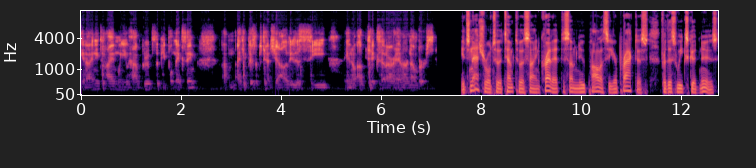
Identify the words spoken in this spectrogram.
You know, anytime when you have groups of people mixing, um, I think there's a potentiality to see you know upticks in our in our numbers. It's natural to attempt to assign credit to some new policy or practice for this week's good news.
